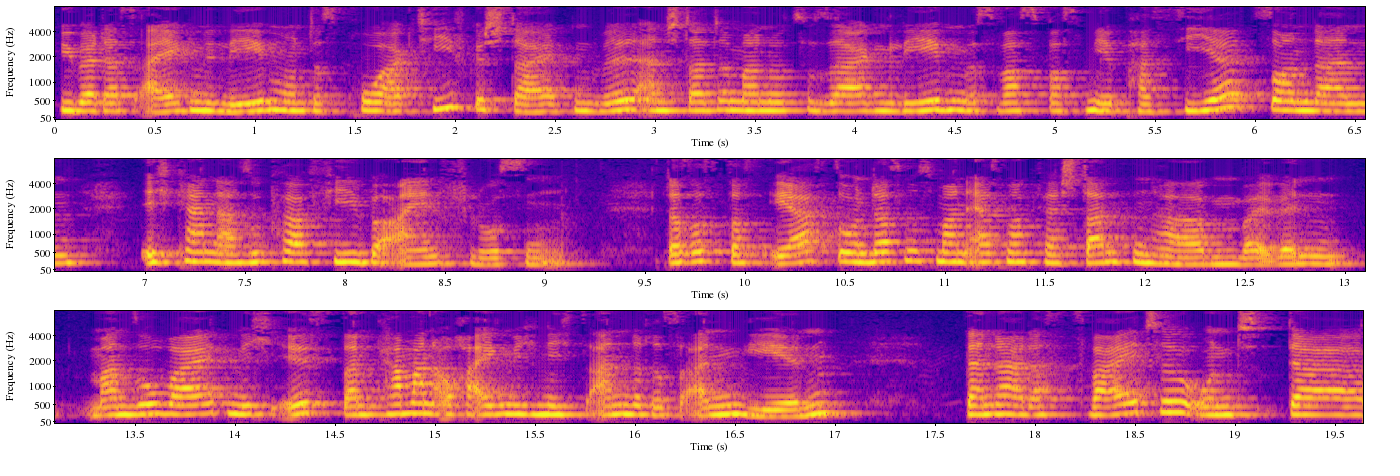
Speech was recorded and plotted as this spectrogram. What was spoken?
über das eigene Leben und das proaktiv gestalten will, anstatt immer nur zu sagen, Leben ist was, was mir passiert, sondern ich kann da super viel beeinflussen. Das ist das Erste und das muss man erstmal verstanden haben, weil wenn man so weit nicht ist, dann kann man auch eigentlich nichts anderes angehen. Dann da das Zweite und da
